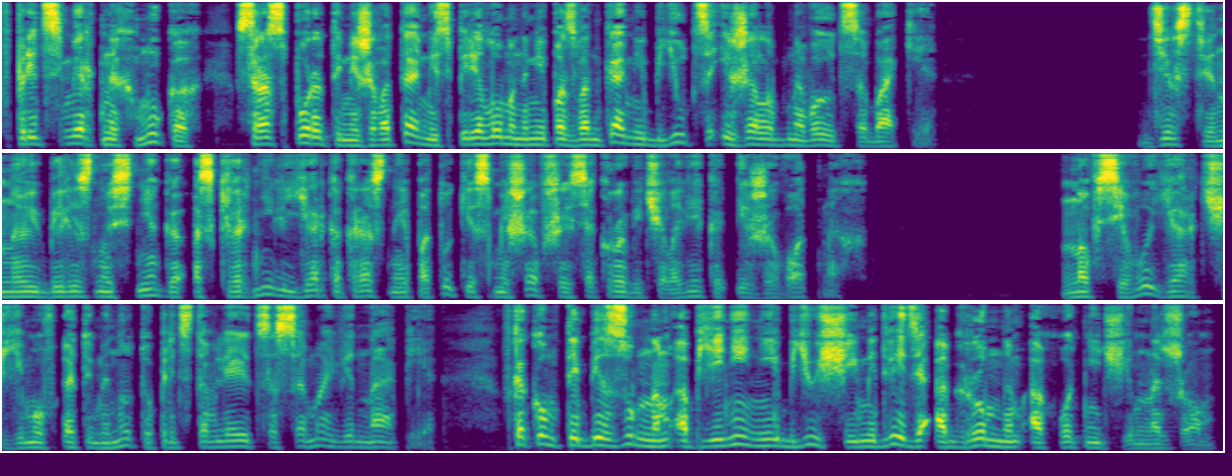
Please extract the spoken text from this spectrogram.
в предсмертных муках, с распоротыми животами, с переломанными позвонками бьются и жалобно воют собаки. Девственную белизну снега осквернили ярко-красные потоки смешавшейся крови человека и животных. Но всего ярче ему в эту минуту представляется сама Винапия, в каком-то безумном опьянении бьющая медведя огромным охотничьим ножом.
